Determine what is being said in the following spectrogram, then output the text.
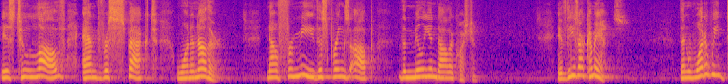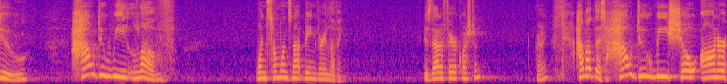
is to love and respect one another. Now, for me, this brings up the million dollar question. If these are commands, then what do we do how do we love when someone's not being very loving? Is that a fair question? Right? How about this? How do we show honor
